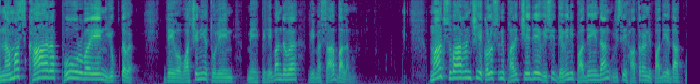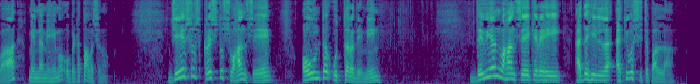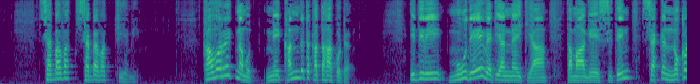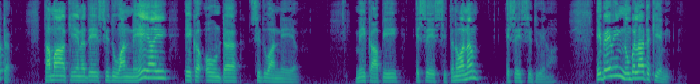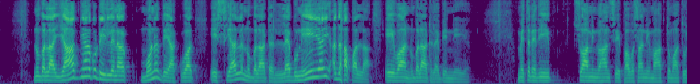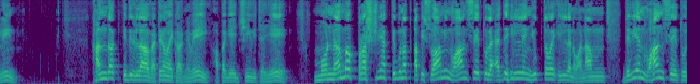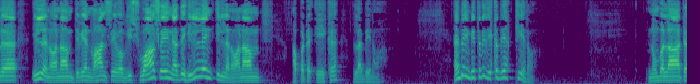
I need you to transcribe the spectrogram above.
නමස්කාර පූර්වයෙන් යුක්තව දේව වචනය තුළින් මේ පිළිබඳව විමසා බලමු. මාක් සුභාරංචිය කොළොස්සන පරිච්චේදය විසි දෙවැනි පදේදං විසි හතරවනි පදය දක්වා මෙන්න මෙහෙම ඔබට පවසනවා. ජේසුස් ක්‍රිස්තුස් වහන්සේ ඔවුන්ට උත්තර දෙමින් දෙවියන් වහන්සේ කෙරෙහි ඇදහිල්ල ඇතිව සිටපල්ලා. සැබවක් සැබවක් කියමි. කවරෙක් නමුත් මේ කන්දට කතහා කොට. ඉදිරි මුහුදේ වැටියන්නැයි කියා තමාගේ සිතෙන් සැක නොකොට තමා කියනදේ සිදුවන්නේ යයි ඒක ඔවුන්ට සිදුවන්නේය. මේක අපි එසේ සිතනවනම් එසේ සිදුවෙනවා. එබැවින් නුඹලාට කියමි. නුඹලා යාඥාකොට ඉල්ලෙන මොන දෙයක්වත් ඒ සියල්ල නුබලාට ලැබුණේ යයි අදහපල්ලා ඒවා නුබලාට ලැබෙන්නේය. මෙතනදී ස්වාමින් වහන්සේ පවසන්නේ මාක්තුමා තුළින්. කන්දක් ඉදිරිලා වැටෙනව එකක් නෙවෙයි අපගේ ජීවිතයේ මොන්නම ප්‍රශ්නයක් තිබුණත් අපි ස්වාමින් වහන්සේ තුළ ඇදහිල්ලෙන් යුක්තව ඉල්ලනවා නම් දෙවියන් වහන්සේ තුළ ඉල්ලනවා නම් දෙවියන් වහන්සේව විශ්වාසයෙන් ඇදහිල්ලෙන් ඉල්ලනවා නම් අපට ඒක ලැබෙනවා. හැබැයි මෙතන එක දෙයක් කියනවා. නොඹලාට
